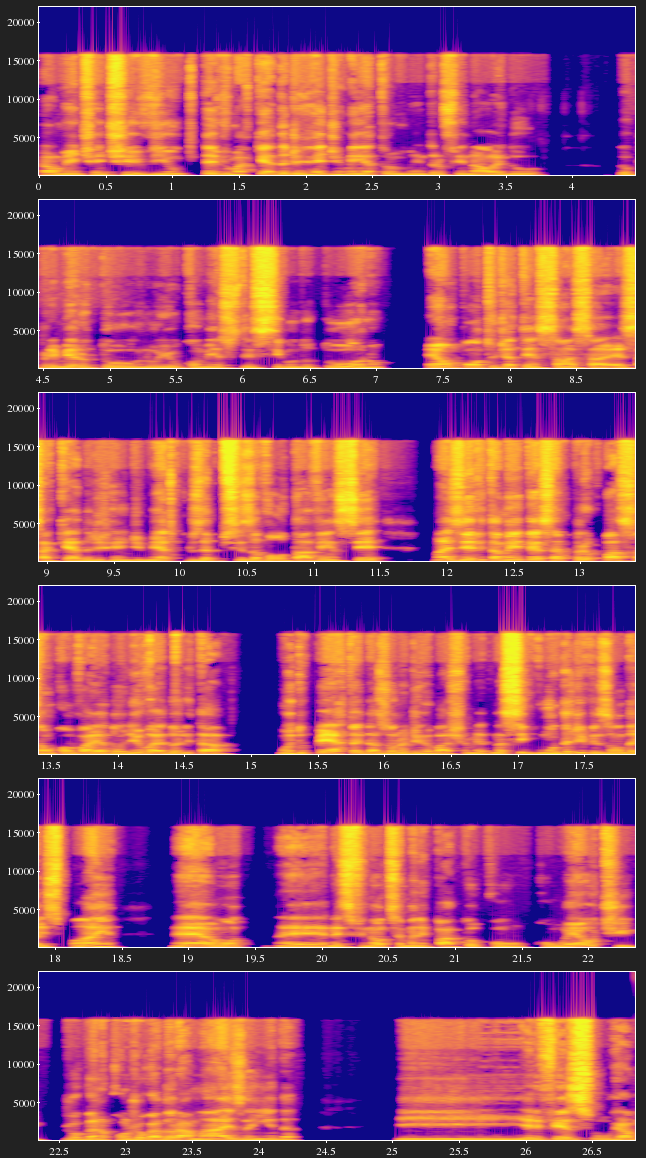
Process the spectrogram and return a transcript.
realmente a gente viu que teve uma queda de rendimento entre o final do, do primeiro turno e o começo desse segundo turno. É um ponto de atenção essa, essa queda de rendimento. O Cruzeiro precisa voltar a vencer, mas ele também tem essa preocupação com o Valladolid. O Valladolid está muito perto da zona de rebaixamento na segunda divisão da Espanha. Né? É, nesse final de semana empatou com, com o Elche, jogando com um jogador a mais ainda e ele fez o Real,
